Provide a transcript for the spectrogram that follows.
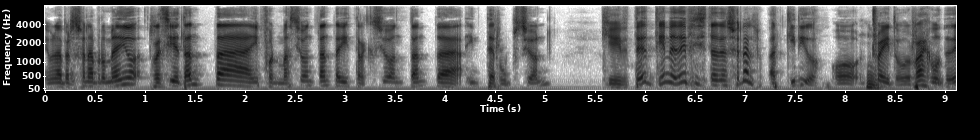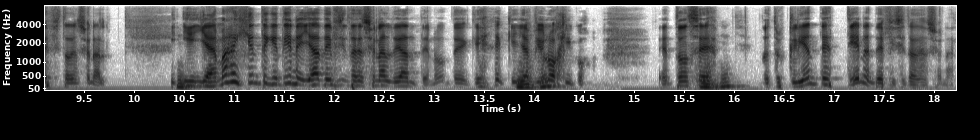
Una persona promedio recibe tanta información, tanta distracción, tanta interrupción, que tiene déficit atencional adquirido, o trait, o rasgos de déficit atencional. Y, además hay gente que tiene ya déficit atencional de antes, ¿no? De, que, ya es biológico. Entonces, nuestros clientes tienen déficit atencional.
